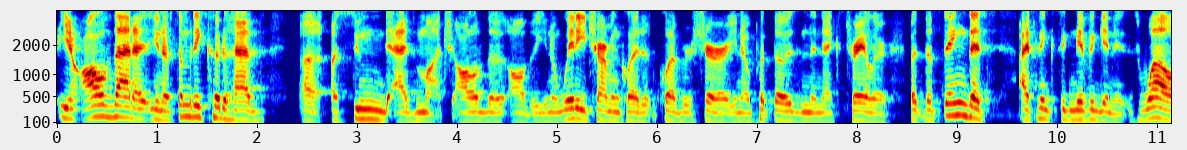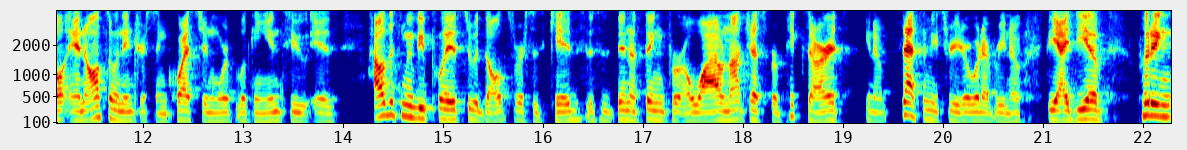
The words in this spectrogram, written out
you know all of that uh, you know somebody could have uh, assumed as much all of the all the you know witty charming clever, clever sure you know put those in the next trailer but the thing that's i think significant as well and also an interesting question worth looking into is how this movie plays to adults versus kids this has been a thing for a while not just for pixar it's you know sesame street or whatever you know the idea of putting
